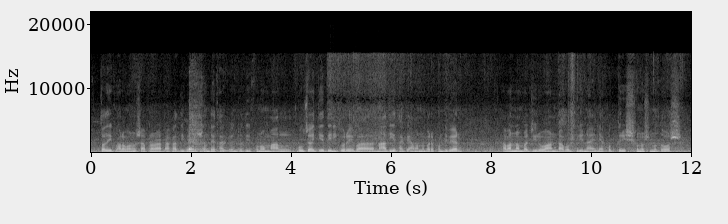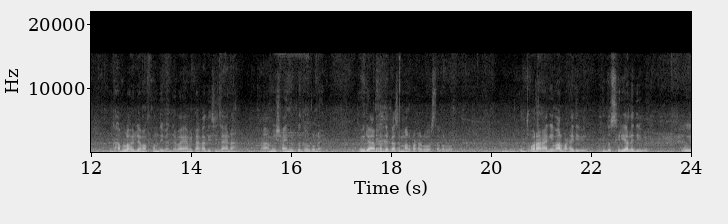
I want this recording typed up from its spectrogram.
অত্যাধিক ভালো মানুষ। আপনারা টাকা দিবেন, নিঃসন্দেহে থাকবেন। যদি কোনো মাল পৌঁছাইতে দেরি করে বা না দিয়ে থাকে, আমার নাম্বারে ফোন দিবেন। আমার number zero one double three nine একত্রিশ শূন্য শূন্য দশ। ঘাবলা হইলে আমাকে ফোন দিবেন যে, ভাই, আমি টাকা দিছি, যায় না। আমি শাইনুরকে ধরবো না। ধইরা আপনাদের কাছে মাল পাঠার ব্যবস্থা করব। ধরার আগেই মাল পাঠাই দিবে, কিন্তু সিরিয়ালে দিবে। ওই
